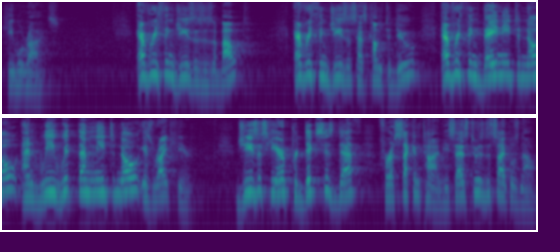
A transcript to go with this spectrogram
he will rise. Everything Jesus is about, everything Jesus has come to do, everything they need to know, and we with them need to know, is right here. Jesus here predicts his death for a second time. He says to his disciples now,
